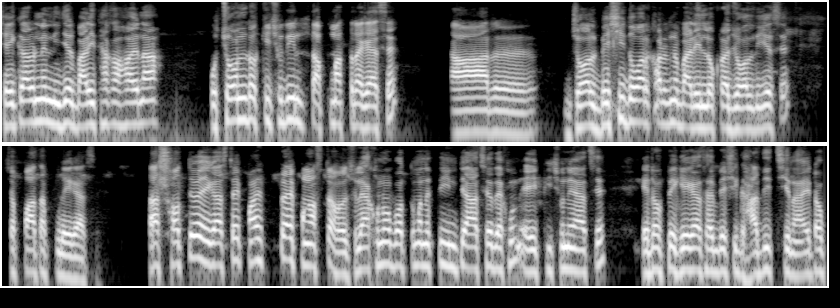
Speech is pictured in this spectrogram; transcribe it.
সেই কারণে নিজের বাড়ি থাকা হয় না। প্রচণ্ড কিছুদিন তাপমাত্রা গেছে। আর, জল বেশি দেওয়ার কারণে বাড়ির লোকরা জল দিয়েছে। সব পাতা পুড়ে গেছে। তার সত্ত্বেও এই গাছটায় প্রায় পাঁচটা হয়েছিল। এখনও বর্তমানে তিনটে আছে দেখুন, এই পিছনে আছে। এটাও পেকে গেছে বেশি ঘা দিচ্ছি না, এটাও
